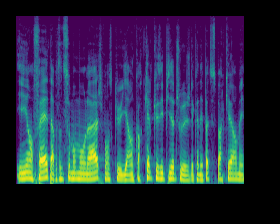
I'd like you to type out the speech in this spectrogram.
Et en fait, à partir de ce moment-là, je pense qu'il y a encore quelques épisodes, je ne les connais pas tous par cœur, mais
